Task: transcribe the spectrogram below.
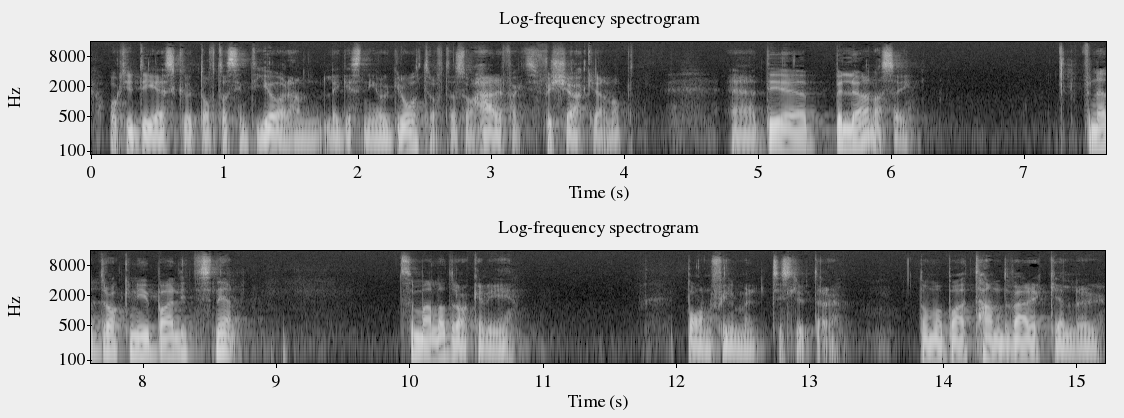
Och det är det Skutt oftast inte gör. Han lägger sig ner och gråter ofta. Så här faktiskt försöker han och eh, det belönar sig. För den här draken är ju bara lite snäll. Som alla drakar i barnfilmer till slut där. De har bara tandvärk eller...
